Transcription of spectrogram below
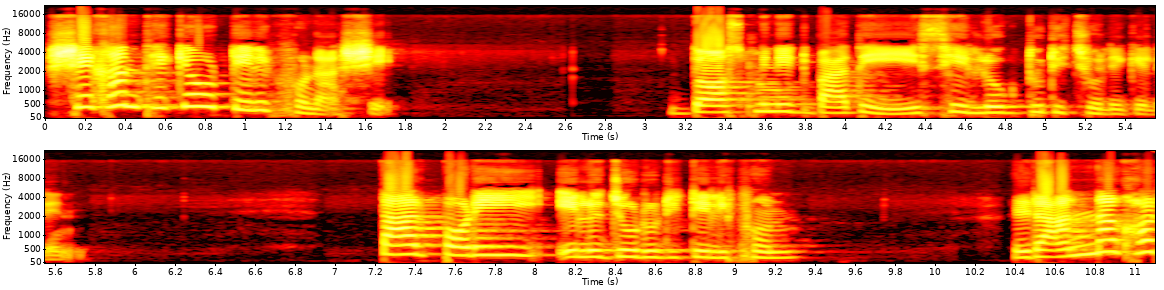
সেখান থেকেও টেলিফোন আসে। দশ মিনিট বাদে সেই লোক দুটি চলে গেলেন। তারপরেই এলো জরুরি টেলিফোন। রান্নাঘর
